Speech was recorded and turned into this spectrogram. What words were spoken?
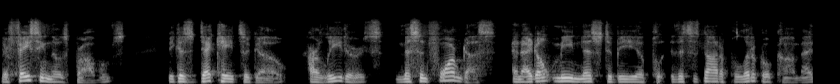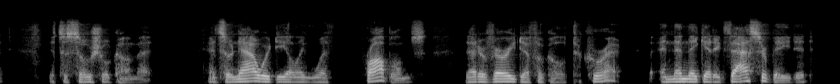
They're facing those problems because decades ago, our leaders misinformed us. And I don't mean this to be a, this is not a political comment, it's a social comment. And so now we're dealing with problems that are very difficult to correct. And then they get exacerbated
